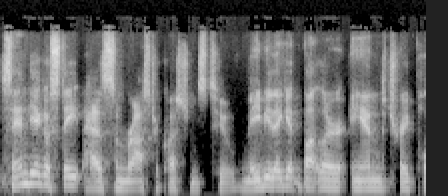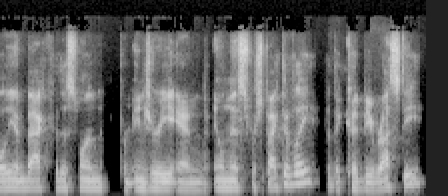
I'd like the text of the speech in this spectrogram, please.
San Diego State has some roster questions too. Maybe they get Butler and Trey Pulliam back for this one from injury and illness, respectively, but they could be rusty.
